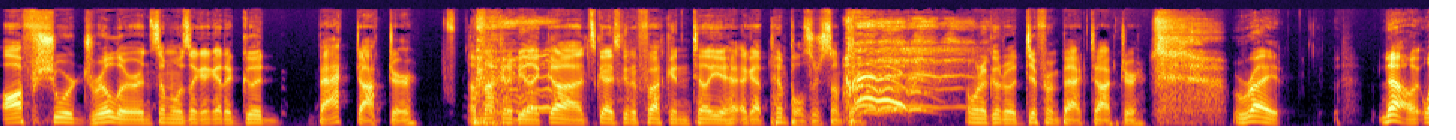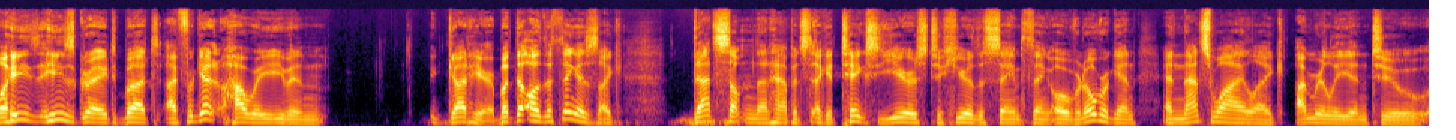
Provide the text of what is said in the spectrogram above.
offshore driller and someone was like I got a good back doctor I'm not going to be like oh this guy's going to fucking tell you I got pimples or something I want to go to a different back doctor Right. No, well he's he's great, but I forget how we even got here. But the oh the thing is like that's something that happens like it takes years to hear the same thing over and over again and that's why like I'm really into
